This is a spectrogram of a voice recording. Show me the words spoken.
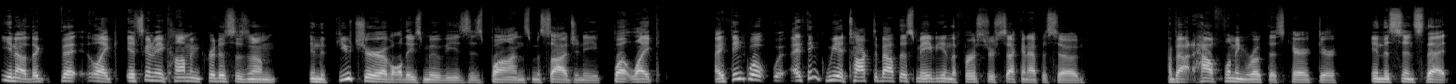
you know the that like it's going to be a common criticism in the future of all these movies is Bond's misogyny, but like I think what I think we had talked about this maybe in the first or second episode about how Fleming wrote this character in the sense that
